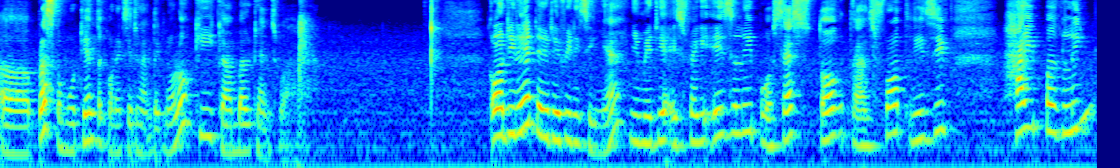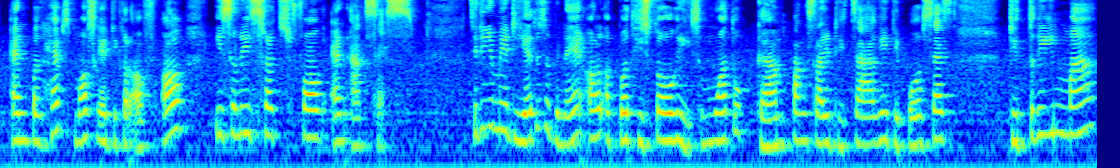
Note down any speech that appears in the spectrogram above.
uh, plus kemudian terkoneksi dengan teknologi, gambar dan suara. Kalau dilihat dari definisinya, new media is very easily processed, stored, transferred, received, hyperlink, and perhaps most radical of all, easily searched for and access. Jadi new media itu sebenarnya all about history. Semua tuh gampang selalu dicari, diproses, diterima,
